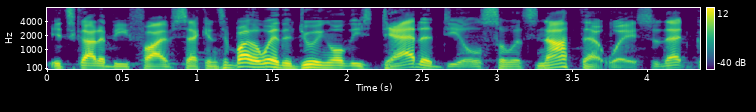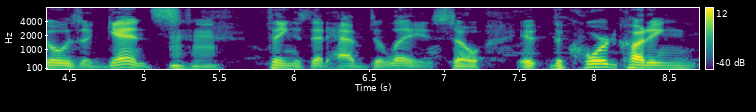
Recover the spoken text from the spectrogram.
it's got to be five seconds. And by the way they're doing all these data deals so it's not that way. So that goes against mm-hmm. things that have delays. So if the cord cutting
